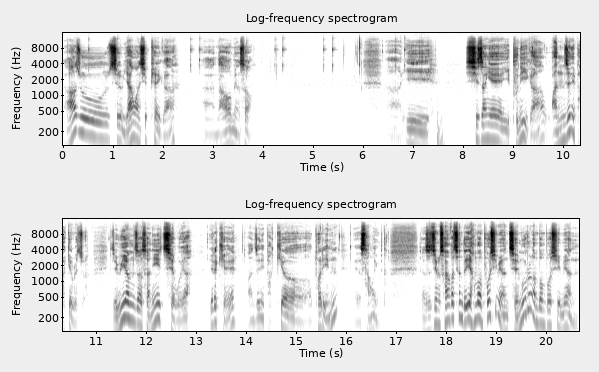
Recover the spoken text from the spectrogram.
아주 지금 양원 CPI가 아, 나오면서 아, 이 시장의 이 분위기가 완전히 바뀌어버렸죠. 이제 위험자산이 최고야. 이렇게 완전히 바뀌어버린 예, 상황입니다. 그래서 지금 상한가 쳤는데 한번 보시면 재물을 한번 보시면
